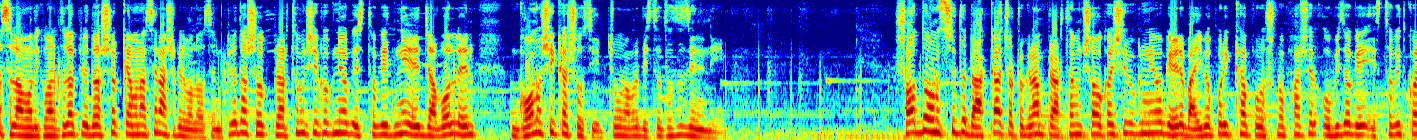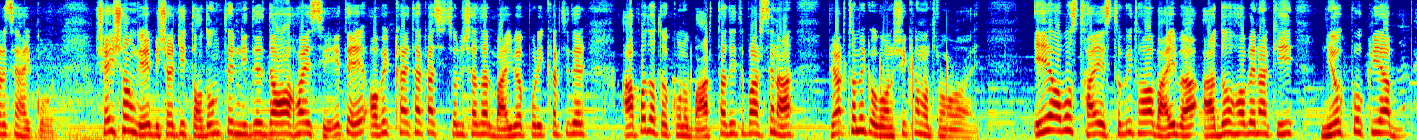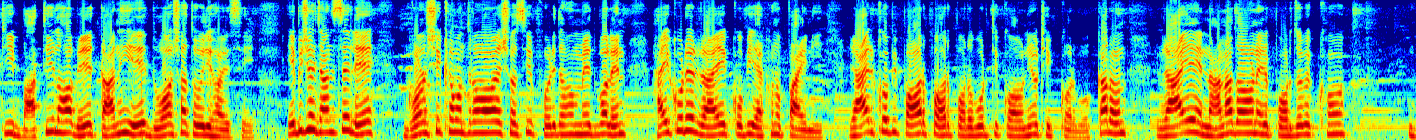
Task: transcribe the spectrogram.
আসসালামু আলাইকুম রহমতুল্লাহ প্রিয় দর্শক, কেমন আছেন? আশা করি ভালো আছেন। প্রিয় দর্শক, প্রাথমিক শিক্ষক নিয়োগ স্থগিত নিয়ে যা বললেন গণশিক্ষা সচিব। চলুন আমরা বিস্তারিত জেনে নিই। সদ্য অনুষ্ঠিত ঢাকা, চট্টগ্রাম প্রাথমিক সহকারী শিক্ষক নিয়োগের বাইবা পরীক্ষা প্রশ্ন ফাঁসের অভিযোগে স্থগিত করেছে হাইকোর্ট। সেই সঙ্গে বিষয়টি তদন্তের নির্দেশ দেওয়া হয়েছে। এতে অপেক্ষায় থাকা ছেচল্লিশ হাজার বাইবা পরীক্ষার্থীদের আপাতত কোনো বার্তা দিতে পারছে না প্রাথমিক ও গণশিক্ষা মন্ত্রণালয়। এই অবস্থায় স্থগিত হওয়া বাইবা আদৌ হবে নাকি নিয়োগ প্রক্রিয়াটি বাতিল হবে তা নিয়ে দোয়াশা তৈরি হয়েছে। এ বিষয়ে জানতে চাইলে গণশিক্ষা মন্ত্রণালয়ের সচিব ফরিদ আহমেদ বলেন, হাইকোর্টের রায়ে কপি এখনও পায়নি রায়ের কপি পাওয়ার পর পরবর্তী করণীয় ঠিক করব, কারণ রায়ে নানা ধরনের পর্যবেক্ষণ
